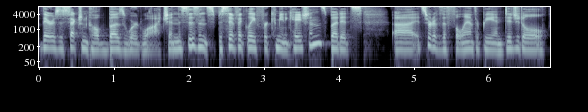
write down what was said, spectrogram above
there's a section called Buzzword Watch. And this isn't specifically for communications, but it's uh, it's sort of the philanthropy and digital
